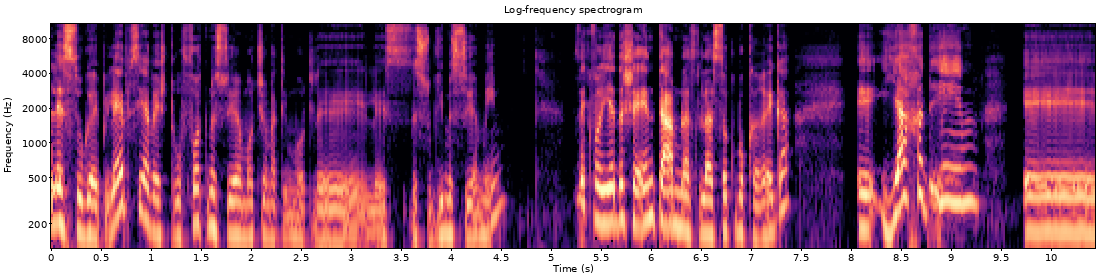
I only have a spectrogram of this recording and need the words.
לסוג האפילפסיה, ויש תרופות מסוימות שמתאימות לסוגים מסוימים. זה כבר ידע שאין טעם לעסוק בו כרגע. אה, יחד עם אה,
